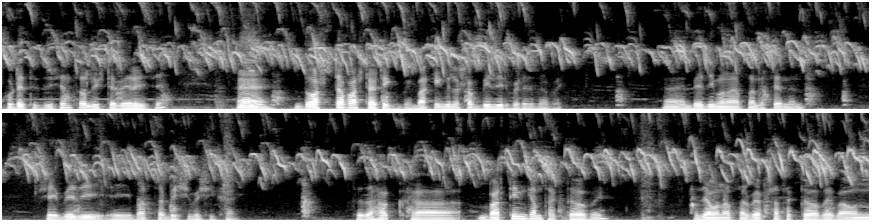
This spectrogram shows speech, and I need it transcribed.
ফুটেতে দিয়েছেন, চল্লিশটা বের হয়েছে হ্যাঁ দশটা, পাঁচটা টিকবে, বাকিগুলো সব বেজির পেটে যাবে। হ্যাঁ বেজি মানে আপনারা চেনেন। সেই বেজি এই বাচ্চা বেশি বেশি খায়। তো যাই হোক বাড়তি ইনকাম থাকতে হবে। যেমন আপনার ব্যবসা থাকতে হবে বা অন্য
